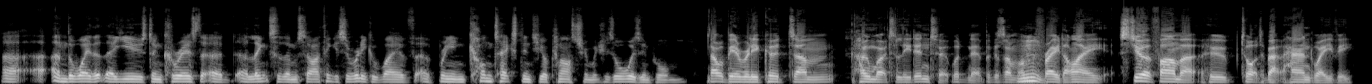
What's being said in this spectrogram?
uh, and the way that they're used and careers that are, are, linked to them. So I think it's a really good way of, of bringing context into your classroom, which is always important. That would be a really good um, homework to lead into it, wouldn't it? Because I'm, I'm mm. afraid I, Stuart Farmer, who talked about hand wavy,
